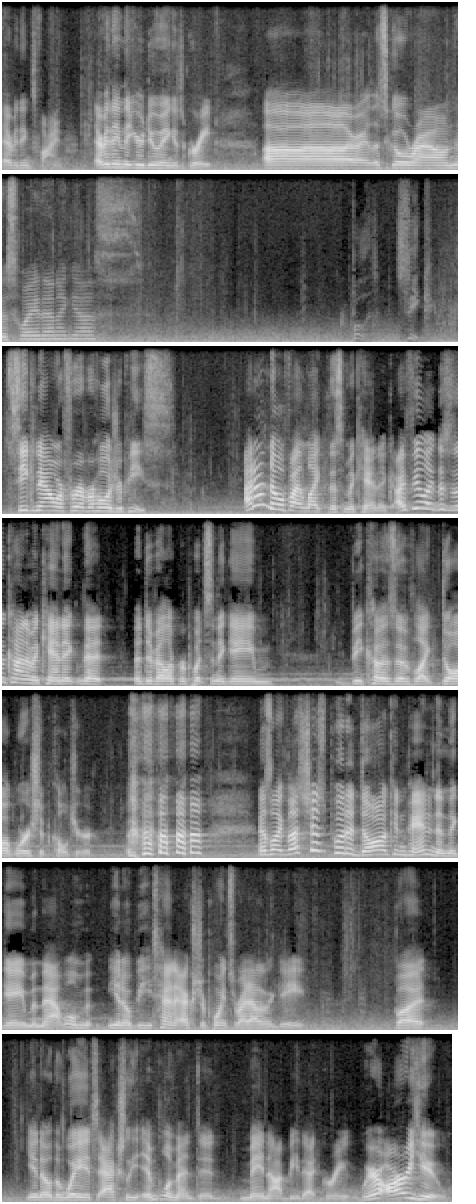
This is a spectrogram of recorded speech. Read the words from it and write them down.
Everything's fine. Everything that you're doing is great. Uh, alright, let's go around this way then, I guess. Bullet. Seek. Now or forever hold your peace. I don't know if I like this mechanic. I feel like this is the kind of mechanic that a developer puts in a game because of like dog worship culture. it's like let's just put a dog companion in the game and that will, you know, be 10 extra points right out of the gate. But, you know, the way it's actually implemented may not be that great. Where are you?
